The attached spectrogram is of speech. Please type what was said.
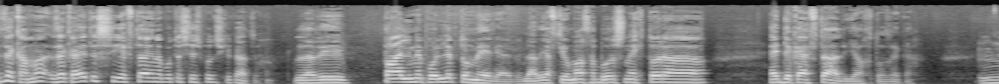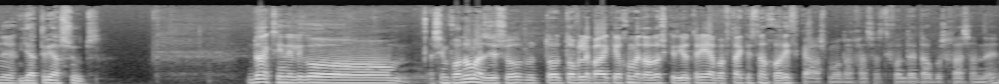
Δέκα, μα- δέκα ήττες, οι 7 είναι από 4 πόντους και κάτω. Δηλαδή πάλι είναι πολύ λεπτομέρεια. Δηλαδή αυτή η ομάδα θα μπορούσε να έχει τώρα 11-7 αντί για 8-10. Ναι. Για τρία σουτς. Εντάξει, είναι λίγο. Συμφωνώ μαζί σου. Το, το βλέπα και έχω μεταδώσει και δύο-τρία από αυτά και στεναχωρήθηκα, ας πούμε, όταν χάσα στη Φοντέτα όπως χάσανε.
